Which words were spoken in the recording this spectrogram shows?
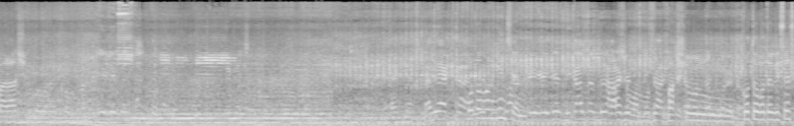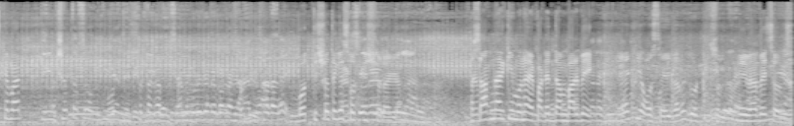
বাড়ার সম্ভাবনা কম। কত মন কিনছেন। পাঁচশো মন কত কত গেছে আজকে পাট? তিনশো তো বত্রিশশো থেকে ছত্রিশশো টাকা। আচ্ছা আপনার কি মনে হয় পাটের দাম বাড়বে? একই অবস্থা এইভাবে এইভাবেই চলছে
